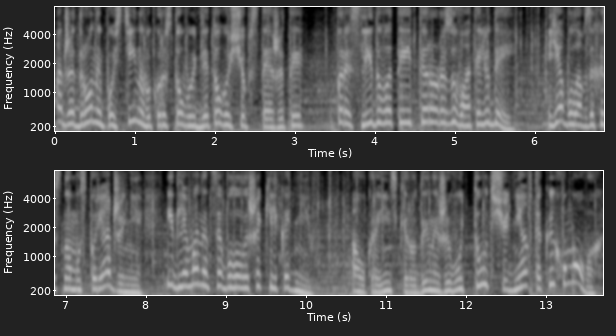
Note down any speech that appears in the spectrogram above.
адже дрони постійно використовують для того, щоб стежити, переслідувати і тероризувати людей. Я була в захисному спорядженні, і для мене це було лише кілька днів. А українські родини живуть тут щодня в таких умовах.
